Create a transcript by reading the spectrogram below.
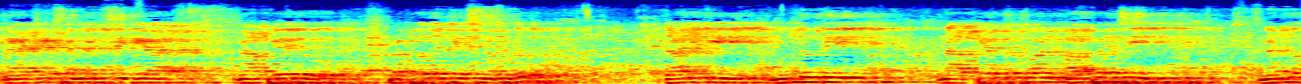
గ్రాడ్యుయేట్స్ ఎమ్మెల్సీగా నా పేరు ప్రపోజల్ చేసినప్పుడు దానికి ముందుండి నా అభ్యర్థిత్వాన్ని బలపరిచి నన్ను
